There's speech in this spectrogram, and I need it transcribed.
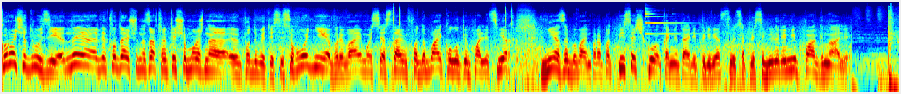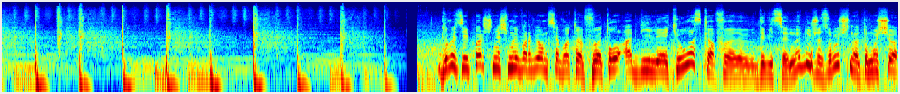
Коротше, друзі, не відкладаючи на завтра те, що можна е, подивитися сьогодні, вриваємося, ставимо вподобайку, лупимо палець вверх. Не забуваємо про підписочку, коментарі приветствуються, присягнули ремі. погнали. Друзі, перш ніж ми ворвемося в то обілля кіосків, е, дивіться, не дуже зручно, тому що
